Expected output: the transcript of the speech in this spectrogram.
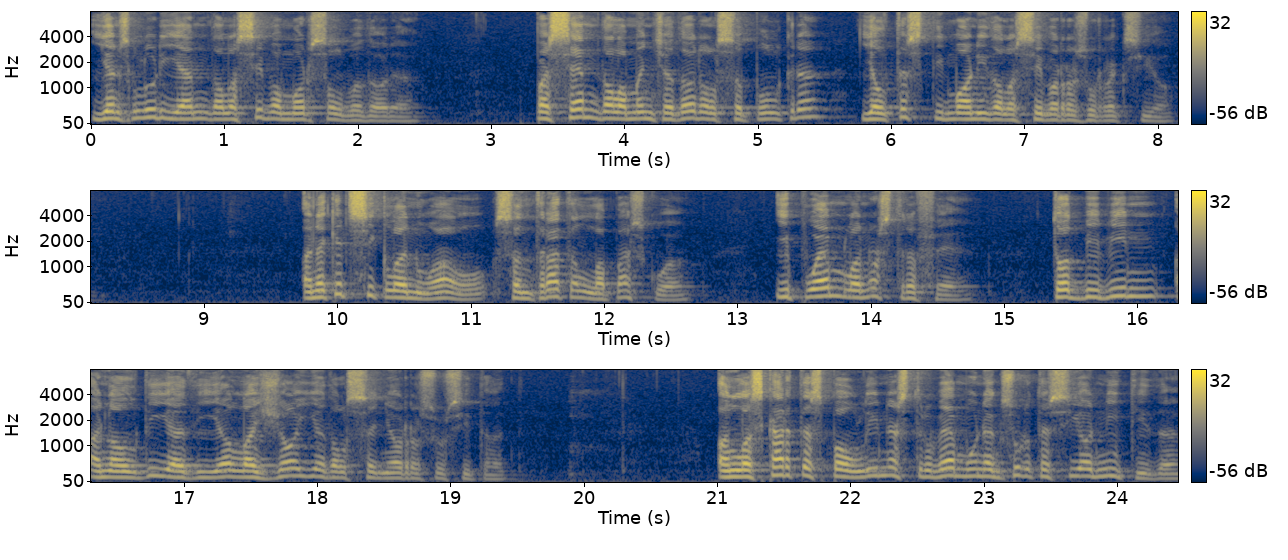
i ens gloriem de la seva mort salvadora. Passem de la menjadora al sepulcre i el testimoni de la seva resurrecció. En aquest cicle anual, centrat en la Pasqua, hi poem la nostra fe, tot vivint en el dia a dia la joia del Senyor ressuscitat. En les cartes paulines trobem una exhortació nítida,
